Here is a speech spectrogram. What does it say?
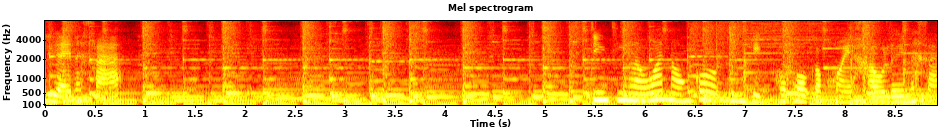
เรื่อยๆนะคะจริงๆ แล้วว่าน้องก็กินเก่งพอๆกับหอยเขาเลยนะคะ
